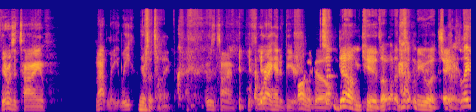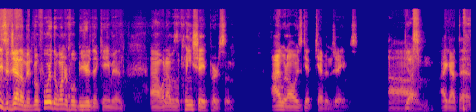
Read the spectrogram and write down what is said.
there was a time, not lately. There's a time. There was a time before I had a beard. Long ago. Sit down, kids. I want to tell you a tale. Ladies and gentlemen, before the wonderful beard that came in, uh, when I was a clean shaved person, I would always get Kevin James. Um, yes, I got that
